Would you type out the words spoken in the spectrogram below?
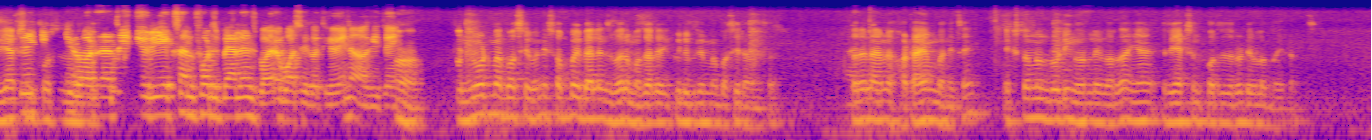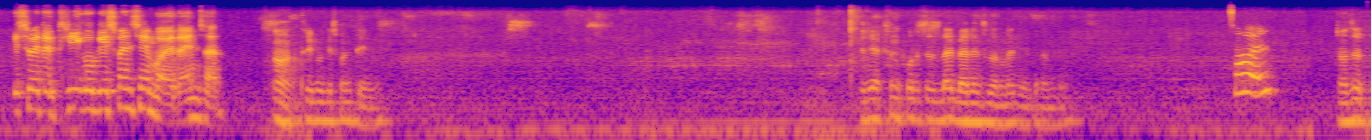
रियाक्सन त्यो फोर्स ब्यालेन्स भएर बसेको थियो होइन अघि चाहिँ नोटमा बस्यो भने सबै ब्यालेन्स भएर मजाले इक्विलिब्रियममा बसिरहन्छ। तर यसलाई हामीले हटायौँ भने चाहिँ एक्सटर्नल लोडिङहरूले गर्दा यहाँ रियाक्सन फोर्सेसहरू डेभलप भइरहन्छ। त्यसो भए त थ्रीको केस पनि सेम भयो त होइन सर? अँ थ्रीको केस पनि त्यही हो। रियाक्सन फोर्सेसलाई ब्यालेन्स गर्नलाई दिएको हामीले। सर? हजुर।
